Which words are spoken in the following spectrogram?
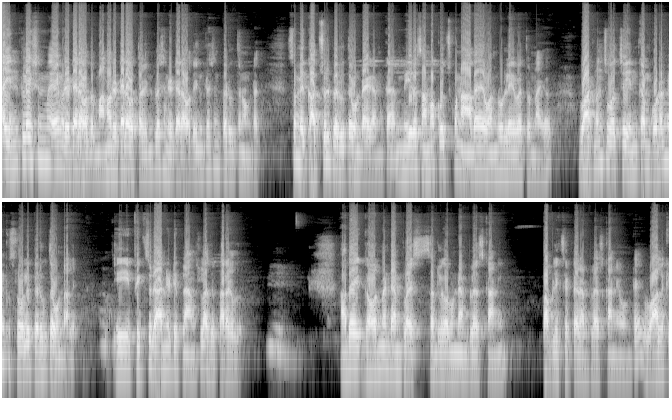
ఆ ఇన్ఫ్లేషన్ ఏం రిటైర్ అవ్వదు. మనం రిటైర్ అవుతాం. ఇన్ఫ్లేషన్ రిటైర్ అవ్వదు. ఇన్ఫ్లేషన్ పెరుగుతూనే ఉంటుంది. సో మీ ఖర్చులు పెరుగుతూ ఉంటాయి కనుక మీరు సమకూర్చుకున్న ఆదాయ వనరులు ఏవైతే ఉన్నాయో వాటి నుంచి వచ్చే ఇన్కమ్ కూడా మీకు స్లోలీ పెరుగుతూ ఉండాలి. ఈ ఫిక్స్డ్ యాన్యుటీ ప్లాన్స్లో అది పెరగదు. మ్మ్. అదే government employees central government employees కానీ పబ్లిక్ సెక్టర్ ఎంప్లాయీస్ కానీ ఉంటే వాళ్ళకి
